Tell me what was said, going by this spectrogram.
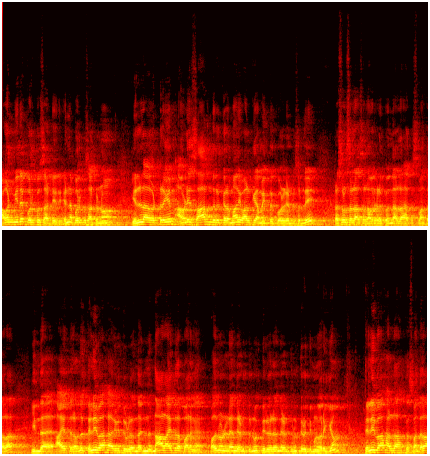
அவன் மீதே பொறுப்பு சாட்டியது. என்ன பொறுப்பு சாட்டணும்? எல்லாவற்றையும் அவனே சார்ந்து இருக்கிற மாதிரி வாழ்க்கையை அமைத்துக்கொள் என்று சொல்லி ரசூல் சல்லா சொல்லம் அவர்களுக்கு வந்து அல்லாஹ் குஸ்மாத்தாலா இந்த ஆயத்தில் வந்து தெளிவாக அறிவித்து விடு அந்த இந்த நாலு ஆயத்தில் பாருங்கள் பதினொன்றுலேருந்து எடுத்து நூற்றி இருபதுலேருந்து எடுத்து நூற்றி இருபத்தி மூணு வரைக்கும் தெளிவாக அல்லாஹ் குஸ்மாத்தாலா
